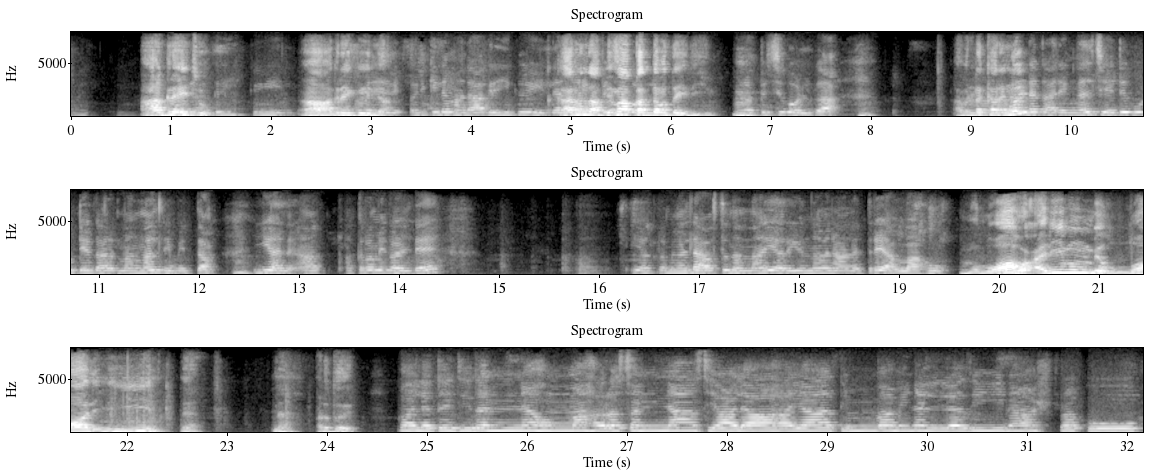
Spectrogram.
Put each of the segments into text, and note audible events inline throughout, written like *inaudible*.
ആഗ്രഹിച്ചു. ആ ആഗ്രഹിക്കുകയില്ല. ഒരിക്കലും അത് ആഗ്രഹിക്കുകയില്ല. കാരണം എന്താ? ഉറപ്പിച്ചുകൊള്ളുക അവരുടെ കരങ്ങൾ? കരങ്ങൾ ചേറ്റുകൂട്ടിയ കർമ്മങ്ങൾ നിമിത്തം. ഈ അക്രമികളുടെ ഈ അക്രമികളുടെ അവസ്ഥ നന്നായി അറിയുന്നവനാണത്രേ അള്ളാഹു. അല്ലാഹു അലീമും അടുത്തത്. ولتجدنهم أحرص الناس على حياة ومن الذين أشركوا.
